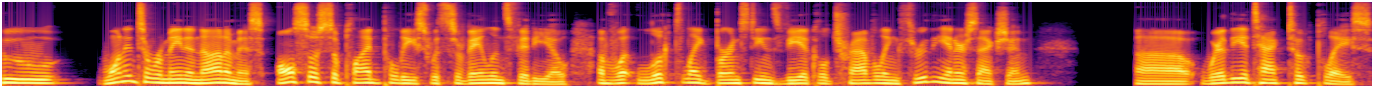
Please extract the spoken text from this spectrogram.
who wanted to remain anonymous also supplied police with surveillance video of what looked like Bernstein's vehicle traveling through the intersection uh, where the attack took place.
